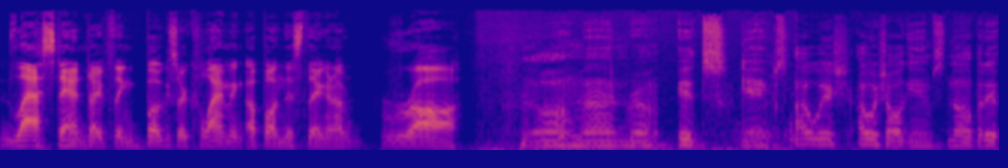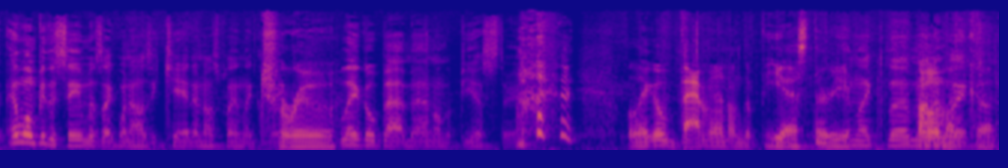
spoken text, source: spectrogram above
last stand type thing. Bugs are climbing up on this thing, and I'm raw. oh man, bro. It's games. I wish I wish all games. No, but it, it won't be the same as like when I was a kid and I was playing like Lego, True. Lego Batman on the PS3 Lego Batman on the PS3. and like the amount Oh of my like god.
